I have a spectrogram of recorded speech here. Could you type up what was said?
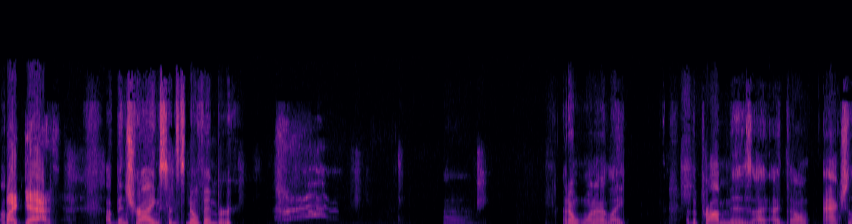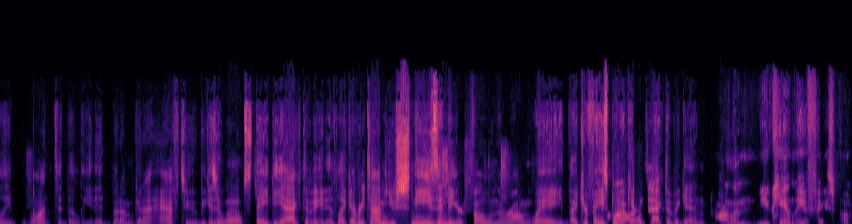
by death. I've been trying since November. I don't want to like. The problem is I, I don't actually want to delete it, but I'm gonna have to because it won't stay deactivated. Like every time you sneeze into your phone the wrong way, like your Facebook account's active again. Harlan, you can't leave Facebook.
